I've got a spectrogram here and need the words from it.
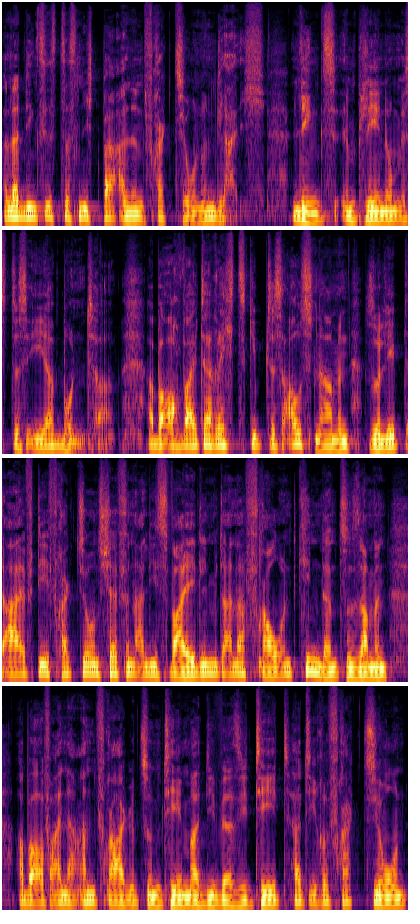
Allerdings ist das nicht bei allen Fraktionen gleich. Links im Plenum ist es eher bunter. Aber auch weiter rechts gibt es Ausnahmen. So lebt AfD-Fraktionschefin Alice Weidel mit einer Frau und Kindern zusammen. Aber auf eine Anfrage zum Thema Diversität hat ihre Fraktion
